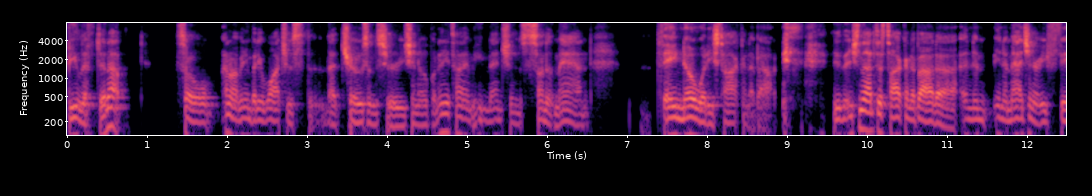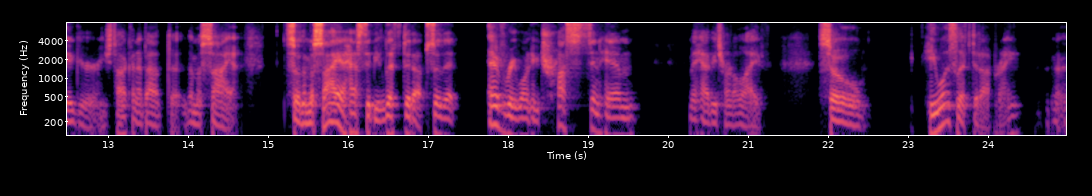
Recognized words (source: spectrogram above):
be lifted up. So I don't know if anybody watches the, that Chosen series, you know, but anytime he mentions Son of Man, they know what he's talking about. he's not just talking about a, an, an imaginary figure. He's talking about the, the Messiah. So the Messiah has to be lifted up so that everyone who trusts in him may have eternal life. So he was lifted up, right? Uh,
